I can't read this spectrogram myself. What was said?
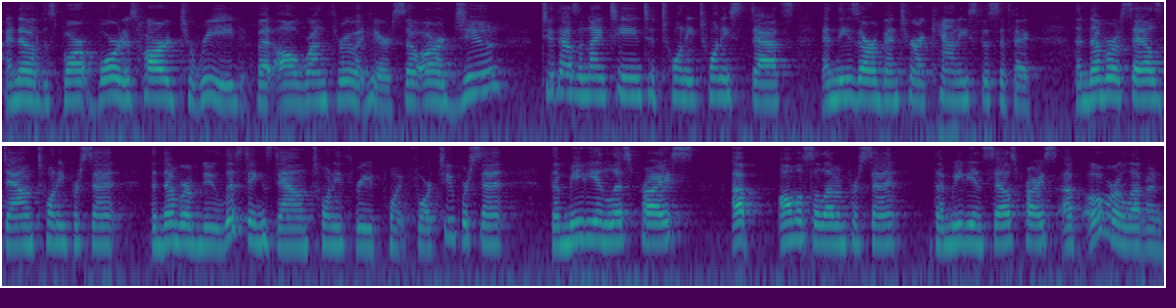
I know this board is hard to read, but I'll run through it here. So our June 2019 to 2020 stats, and these are Ventura County specific. The number of sales down 20%, the number of new listings down 23.42%, the median list price up almost 11%, the median sales price up over 11%,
